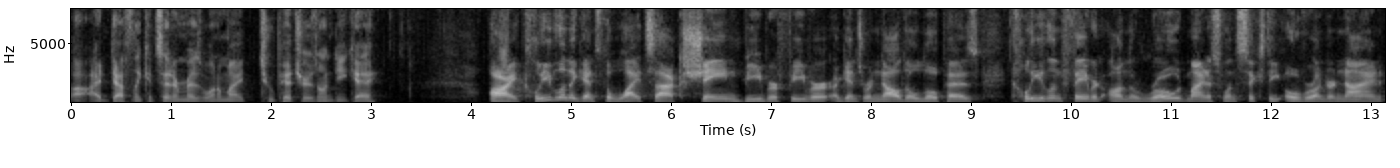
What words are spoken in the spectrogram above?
uh, I definitely consider him as one of my two pitchers on DK. All right, Cleveland against the White Sox. Shane Bieber fever against Reynaldo Lopez. Cleveland favored on the road, minus 160, over under nine.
